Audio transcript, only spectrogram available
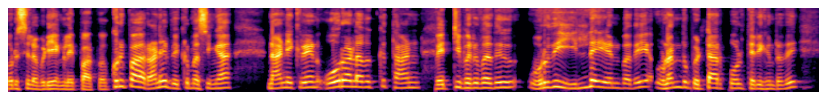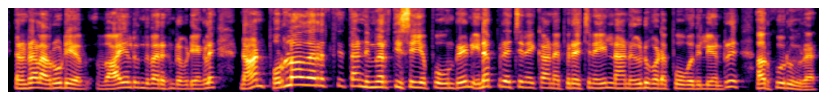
ஒரு சில விடயங்களை பார்ப்போம். குறிப்பாக ரணில் விக்ரமசிங்கா நான் நினைக்கிறேன் ஓரளவுக்கு தான் வெற்றி பெறுவது உறுதி இல்லை என்பதை உணர்ந்து விட்டார் போல் தெரிகின்றது. என்றால் அவருடைய வாயிலிருந்து வருகின்ற விடயங்களை நான் பொருளாதாரத்தை தான் நிவர்த்தி செய்ய போகின்றேன். இனப்பிரச்சனைக்கான பிரச்சனையில் நான் ஈடுபட போவதில்லை என்று அவர் கூறுகிறார்.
